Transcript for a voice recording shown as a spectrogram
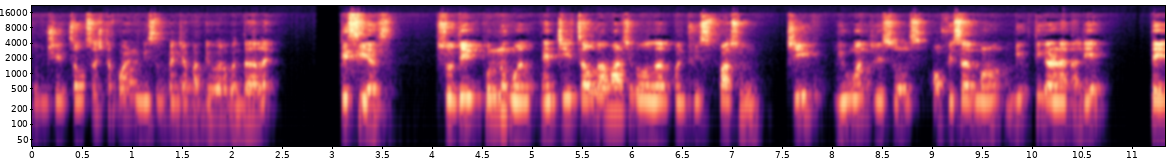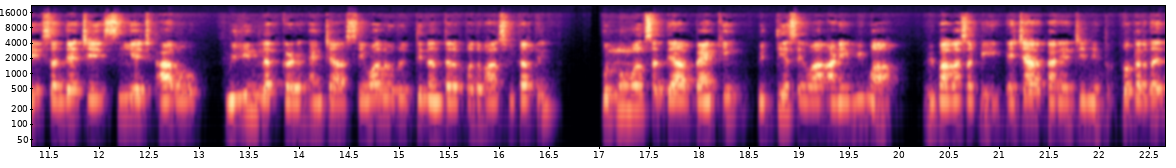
दोनशे चौसष्ट पॉईंट वीस रुपयांच्या पातळीवर बंद झालाय. टीसीएस सुदीप कुन्नुमल यांची चौदा मार्च दोन हजार पंचवीसपासून चीफ ह्युमन रिसोर्स ऑफिसर म्हणून नियुक्ती करण्यात आली आहे. ते सध्याचे C H R O Milind Lakkad यांच्या सेवानिवृत्तीनंतर पदभार स्वीकारतील. कुन्नुमल सध्या बँकिंग वित्तीय सेवा आणि विमा विभागासाठी एच आर कार्याचे नेतृत्व करत आहेत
